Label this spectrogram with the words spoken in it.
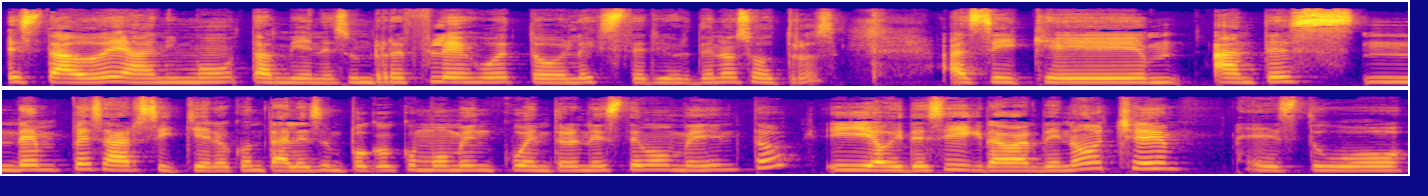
estado de ánimo también es un reflejo de todo el exterior de nosotros. Así que mm, antes de empezar, sí quiero contarles un poco cómo me encuentro en este momento. Y hoy decidí grabar de noche. Estuvo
